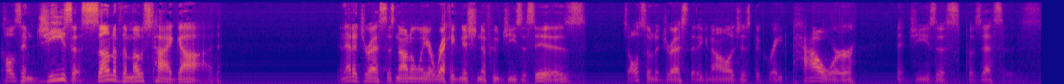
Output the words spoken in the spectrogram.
calls him Jesus, Son of the Most High God. And that address is not only a recognition of who Jesus is, it's also an address that acknowledges the great power that Jesus possesses.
